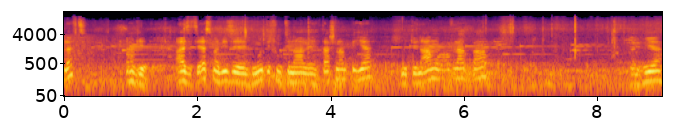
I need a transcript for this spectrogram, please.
Läuft's? Okay. Also zuerst mal diese multifunktionale Taschenlampe hier mit Dynamo aufladbar. Dann hier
